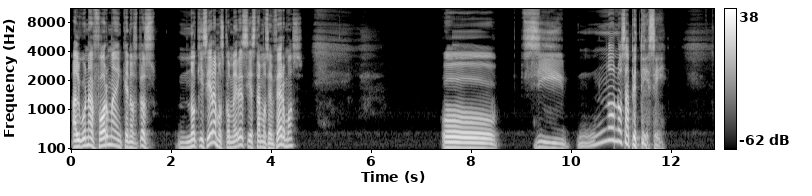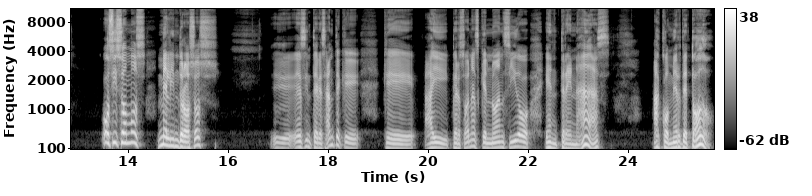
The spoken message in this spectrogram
alguna forma en que nosotros no quisiéramos comer si estamos enfermos. O si no nos apetece. O si somos melindrosos. Es interesante que, que hay personas que no han sido entrenadas a comer de todo.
